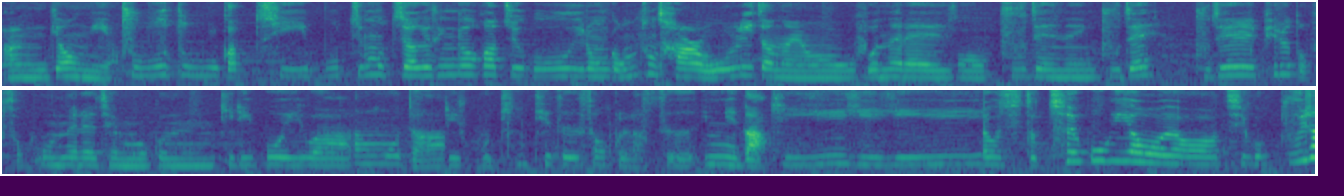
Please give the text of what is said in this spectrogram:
안경이요. 두부두부같이 모찌모찌하게 생겨가지고 이런 게 엄청 잘 어울리잖아요. 오늘의 어, 부제는 부제? 부제일 필요도 없어. 오늘의 제목은 기리보이와 빵모자 그리고 tinted 선글라스입니다. 기기기 이거 진짜 최고 귀여워요. 지금 부셔!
